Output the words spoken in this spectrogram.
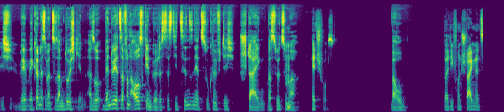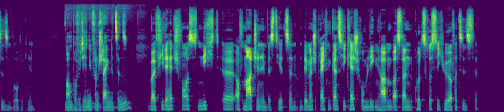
ich, wir, wir können das immer zusammen durchgehen. Also, wenn du jetzt davon ausgehen würdest, dass die Zinsen jetzt zukünftig steigen, was würdest du Hm. machen? Hedgefonds. Warum? weil die von steigenden Zinsen profitieren. Warum profitieren die von steigenden Zinsen? Weil viele Hedgefonds nicht äh, auf Margin investiert sind und dementsprechend ganz viel Cash rumliegen haben, was dann kurzfristig höher verzinst wird.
